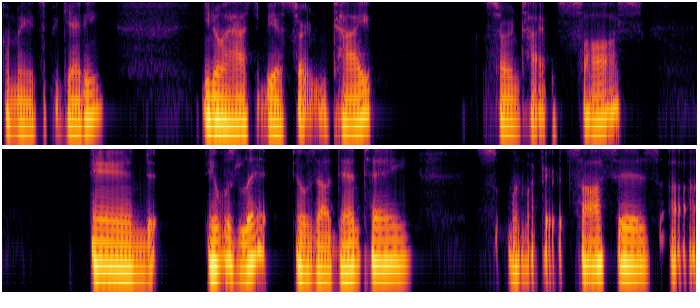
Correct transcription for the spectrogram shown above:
I made spaghetti. You know, it has to be a certain type, certain type of sauce. And it was lit. It was al dente, one of my favorite sauces. Uh,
